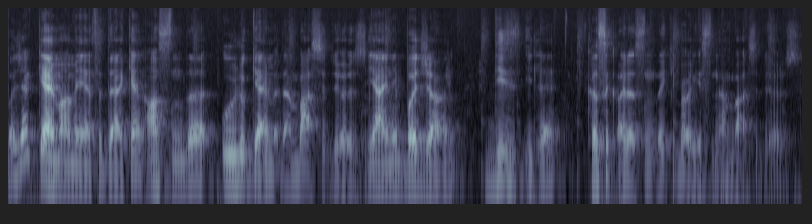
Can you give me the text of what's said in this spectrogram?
Bacak germe ameliyatı derken aslında uyluk germeden bahsediyoruz. Yani bacağın diz ile kasık arasındaki bölgesinden bahsediyoruz.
